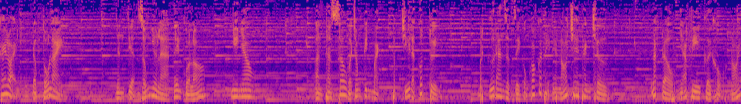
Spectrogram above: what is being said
Cái loại độc tố này. Nhân tiện giống như là tên của nó, Như nhau. Ẩn thật sâu vào trong kinh mạch, Thậm chí là cốt tủy. Bất cứ đan dược gì cũng khó có thể đem nó che thanh trừ. Lắc đầu, Nhã Phi cười khổ, nói,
